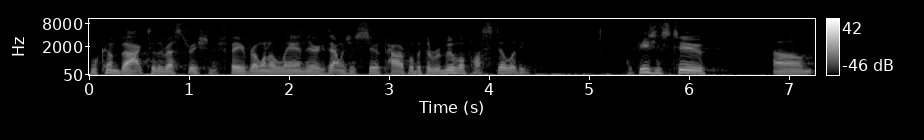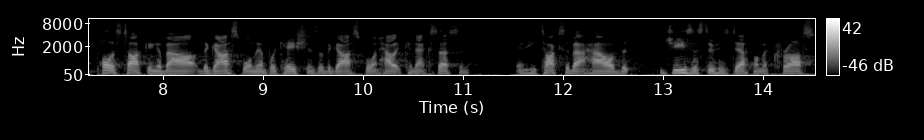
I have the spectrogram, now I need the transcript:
We'll come back to the restoration of favor. I want to land there because that was just so powerful. But the removal of hostility. Ephesians 2, um, Paul is talking about the gospel and the implications of the gospel and how it connects us. And, and he talks about how the, Jesus, through his death on the cross,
